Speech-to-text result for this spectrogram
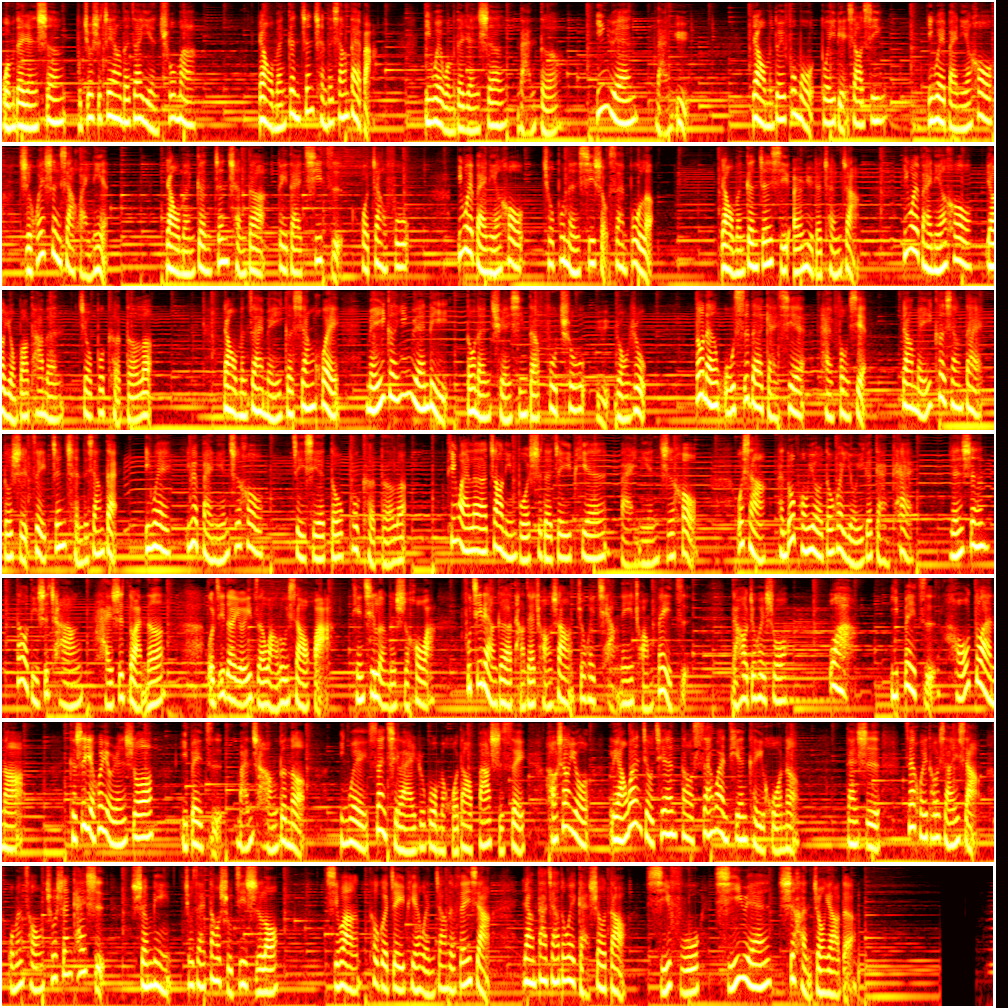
我们的人生不就是这样的在演出吗？让我们更真诚的相待吧，因为我们的人生难得，姻缘难遇。让我们对父母多一点孝心，因为百年后只会剩下怀念。让我们更真诚地对待妻子或丈夫，因为百年后就不能携手散步了。让我们更珍惜儿女的成长，因为百年后要拥抱他们就不可得了。让我们在每一个相会、每一个因缘里，都能全心的付出与融入，都能无私的感谢和奉献，让每一刻相待都是最真诚的相待。因为，因为百年之后，这些都不可得了。听完了赵宁博士的这一篇《百年之后》，我想很多朋友都会有一个感慨：人生到底是长还是短呢？我记得有一则网络笑话：天气冷的时候啊，夫妻两个躺在床上就会抢那一床被子，然后就会说：“哇，一辈子好短呐！”可是也会有人说，一辈子蛮长的呢，因为算起来，如果我们活到八十岁，好像有两万九千到三万天可以活呢。但是再回头想一想，我们从出生开始。生命就在倒数计时喽！希望透过这一篇文章的分享，让大家都会感受到惜福惜缘是很重要的。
